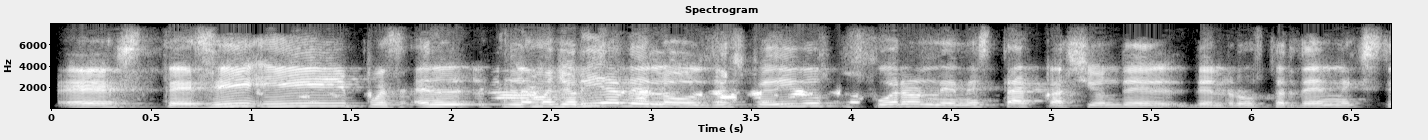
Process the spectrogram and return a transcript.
Este, sí, y pues la mayoría de los despedidos pues, fueron en esta ocasión del roster de NXT,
